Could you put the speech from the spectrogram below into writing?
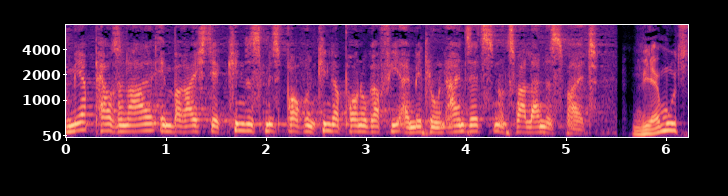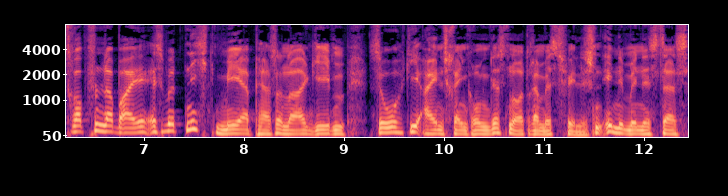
mehr Personal im Bereich der Kindesmissbrauch und Kinderpornografie-Ermittlungen einsetzen, und zwar landesweit. Wermutstropfen dabei, es wird nicht mehr Personal geben, so die Einschränkung des nordrhein-westfälischen Innenministers.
